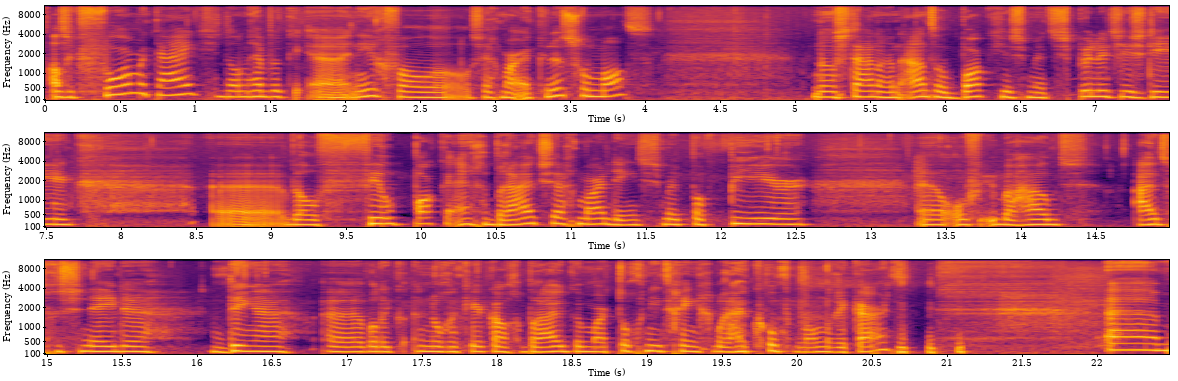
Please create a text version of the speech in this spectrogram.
als ik voor me kijk, dan heb ik eh, in ieder geval zeg maar een knutselmat. Dan staan er een aantal bakjes met spulletjes die ik wel veel pak en gebruik, zeg maar. Dingetjes met papier eh, of überhaupt uitgesneden dingen eh, wat ik nog een keer kan gebruiken, maar toch niet ging gebruiken op een andere kaart. Ehm,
